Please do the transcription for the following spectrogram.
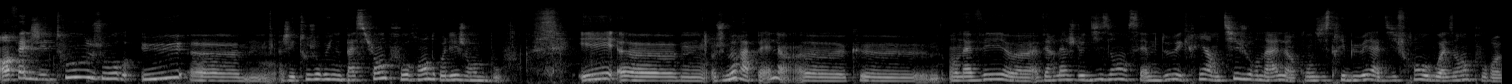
En fait, j'ai toujours eu, j'ai toujours eu une passion pour rendre les gens beaux. Et euh, je me rappelle euh, qu'on avait, euh, vers l'âge de 10 ans en CM2, écrit un petit journal qu'on distribuait à 10 francs aux voisins pour euh,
